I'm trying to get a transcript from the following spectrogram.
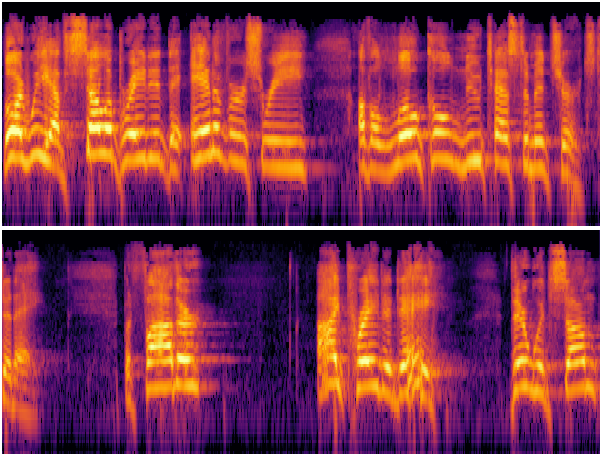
Lord, we have celebrated the anniversary of a local New Testament church today. But Father, I pray today there would some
